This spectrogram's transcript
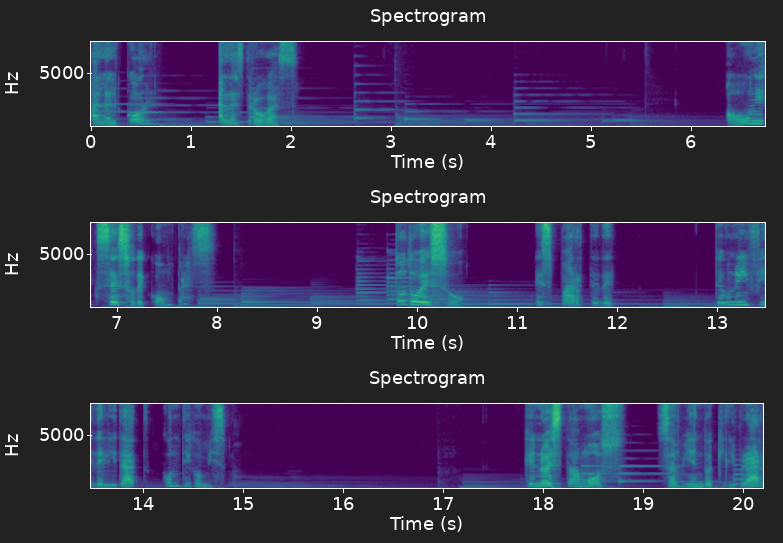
al alcohol, a las drogas, a un exceso de compras. Todo eso es parte de, de una infidelidad contigo mismo. Que no estamos sabiendo equilibrar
